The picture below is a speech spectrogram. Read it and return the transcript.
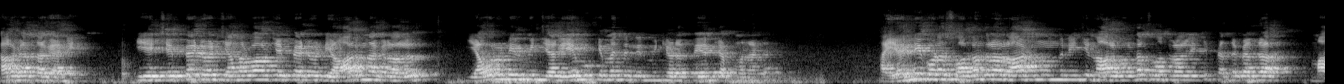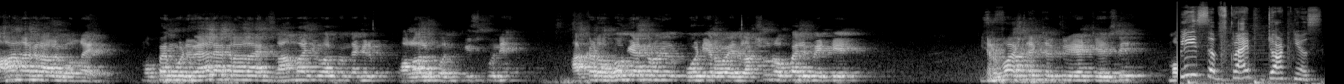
కలకత్తా కానీ ఈ చెప్పేటువంటి చంద్రబాబు చెప్పేటువంటి ఆరు నగరాలు ఎవరు నిర్మించారు? ఏ ముఖ్యమంత్రి నిర్మించాడో పేరు చెప్పమనంట అవన్నీ కూడా స్వతంత్రం రాకముందు నుంచి నాలుగు వందల సంవత్సరాల నుంచి పెద్ద పెద్ద మహానగరాలు ఉన్నాయి. ముప్పై మూడు వేల ఎకరాలు ఆయన సామాజిక వర్గం దగ్గర పొలాలు కొని తీసుకుని అక్కడ ఒక్కొక్క ఎకరం కోటి ఇరవై ఐదు లక్షల రూపాయలు పెట్టి ఇన్ఫ్రాస్ట్రక్చర్ క్రియేట్ చేసి ప్లీజ్ సబ్స్క్రైబ్ డాట్ న్యూస్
